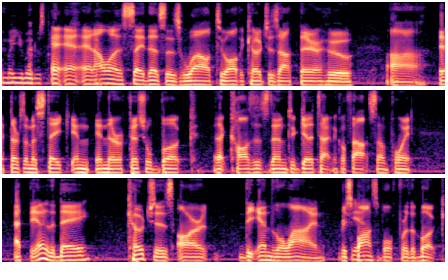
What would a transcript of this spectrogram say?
know, you made a mistake. And, and, and I want to say this as well to all the coaches out there who, uh, if there's a mistake in, in their official book that causes them to get a technical foul at some point, at the end of the day, coaches are the end of the line responsible for the book.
